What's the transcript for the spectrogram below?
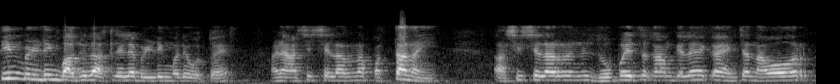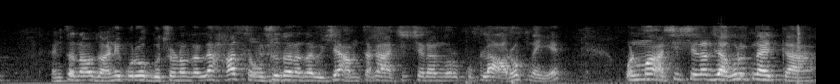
तीन बिल्डिंग बाजूला असलेल्या बिल्डिंगमध्ये होतोय? आणि आशिष शेलारांना पत्ता नाही आशिष शेलारांनी झोपायचं काम केलंय का? यांच्या नावावर यांचं नाव जाणीवपूर्वक घुसवण्यात आलं हा संशोधनाचा विषय. आमचा का आशिष शेलारांवर कुठला आरोप नाहीये. पण मग आशिष शेलार जागृत नाहीत का?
